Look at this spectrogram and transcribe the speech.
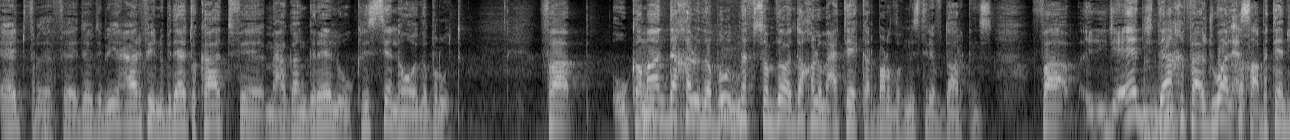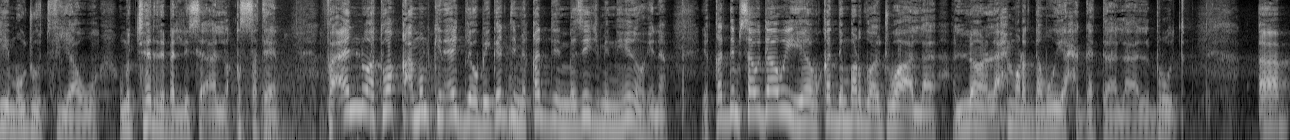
إيدج في WW عارفين إنه بدايته كانت في مع جانجريل وكريستيان اللي هو The Brood ف وكمان دخلوا The Brood نفسهم ذول دخلوا مع تيكر برضه Ministry of Darkness ف ايدج داخل في أجواء العصابتين دي موجود فيها ومتشرب اللي القصتين. فإنه أتوقع ممكن ايدج لو بيقدم يقدم مزيج من هنا وهنا. يقدم سوداوية ويقدم برضه أجواء اللون الأحمر الدموية حقت ال Brood أه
